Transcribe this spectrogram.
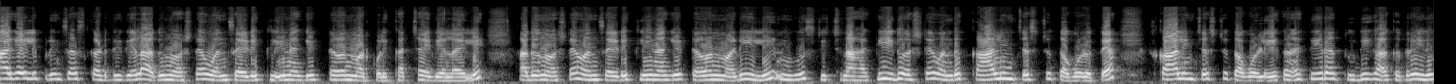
ಹಾಗೆ ಇಲ್ಲಿ ಪ್ರಿನ್ಸಸ್ ಕಡ್ದಿದೆಯಲ್ಲ, ಅದನ್ನು ಅಷ್ಟೇ ಒಂದ್ ಸೈಡಿಗೆ ಕ್ಲೀನಾಗಿ ಟರ್ನ್ ಮಾಡ್ಕೊಳ್ಳಿ. ಕಚ್ಚಾ ಇದೆಯಲ್ಲ ಇಲ್ಲಿ. ಅದನ್ನು ಅಷ್ಟೇ ಒಂದ್ ಸೈಡಿಗೆ ಕ್ಲೀನಾಗಿ ಟರ್ನ್ ಮಾಡಿ ಇಲ್ಲಿ ನೀವು ಸ್ಟಿಚ್ನ ಹಾಕಿ. ಇದು ಅಷ್ಟೇ ಒಂದು ಕಾಲ್ ಇಂಚಷ್ಟು ತಗೊಳುತ್ತೆ. ಕಾಲ್ ಇಂಚಷ್ಟು ತಗೊಳ್ಳಿ. ಯಾಕಂದ್ರೆ ತೀರಾ ತುದಿಗೆ ಹಾಕಿದ್ರೆ ಇದು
